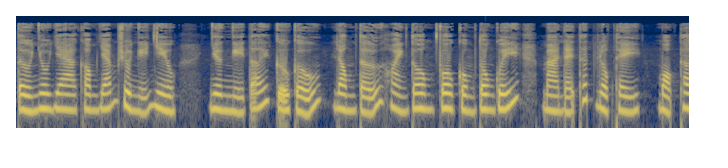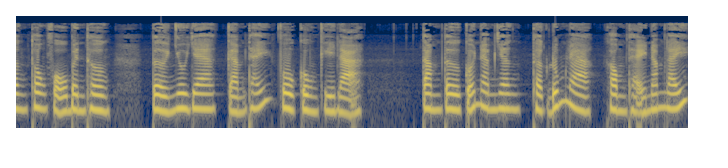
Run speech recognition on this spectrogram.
từ nhu gia không dám suy nghĩ nhiều, nhưng nghĩ tới cửu cửu lòng tử, hoàng tôn vô cùng tôn quý mà lại thích lục thị, một thân thôn phụ bình thường. Từ nhu gia cảm thấy vô cùng kỳ lạ. Tâm tư của nam nhân thật đúng là không thể nắm lấy.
